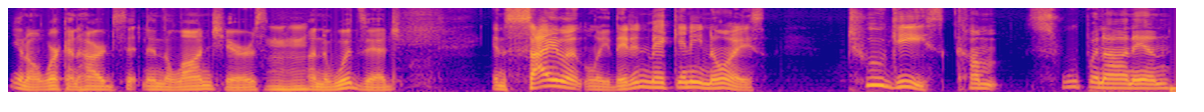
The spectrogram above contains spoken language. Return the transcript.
you know, working hard, sitting in the lawn chairs Mm-hmm. on the woods edge. And silently, they didn't make any noise. Two geese come swooping on in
